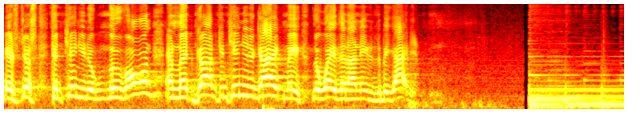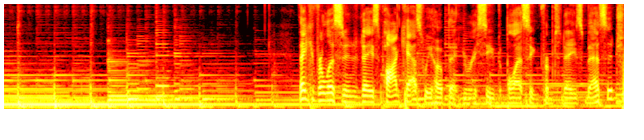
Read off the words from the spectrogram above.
is just continue to move on and let God continue to guide me the way that I needed to be guided. Thank you for listening to today's podcast. We hope that you received a blessing from today's message.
